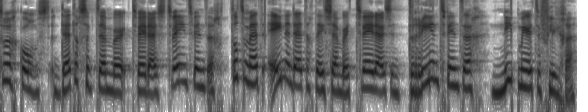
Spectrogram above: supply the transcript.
terugkomst 30 september 2022 tot en met 31 december 2023 niet meer te vliegen.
